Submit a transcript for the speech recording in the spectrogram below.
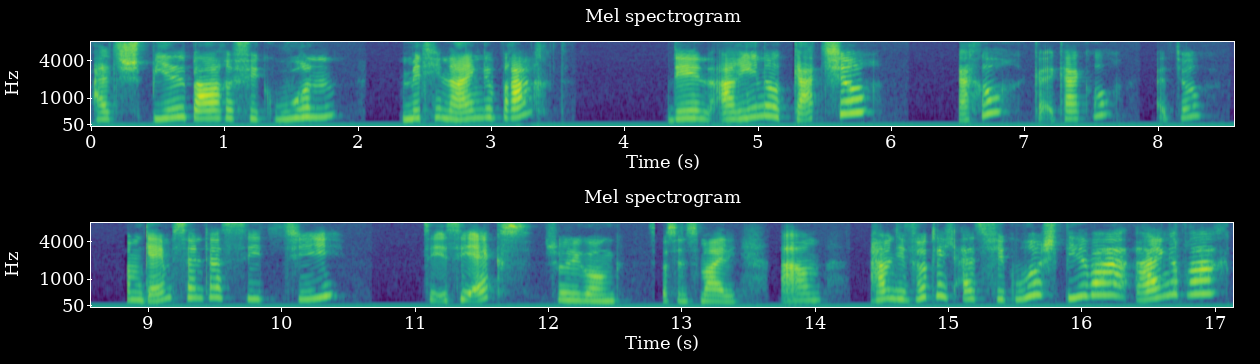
als spielbare Figuren mit hineingebracht. Den Arino Gacho, Gacho, Gacho, Gacho vom Game Center CG, C CX, Entschuldigung, aus dem Smiley, ähm, haben die wirklich als Figur spielbar reingebracht?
